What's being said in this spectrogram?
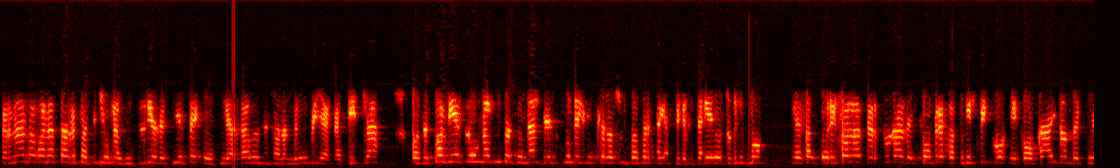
Fernando, buenas tardes a ti y un auditorio. Decirte que Giratados de San Andrés Villacatitla, pues están viendo una luz al final del túnel que resulta cerca de la Secretaría de Turismo les autorizó la apertura del centro ecoturístico Ecocay, donde se,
